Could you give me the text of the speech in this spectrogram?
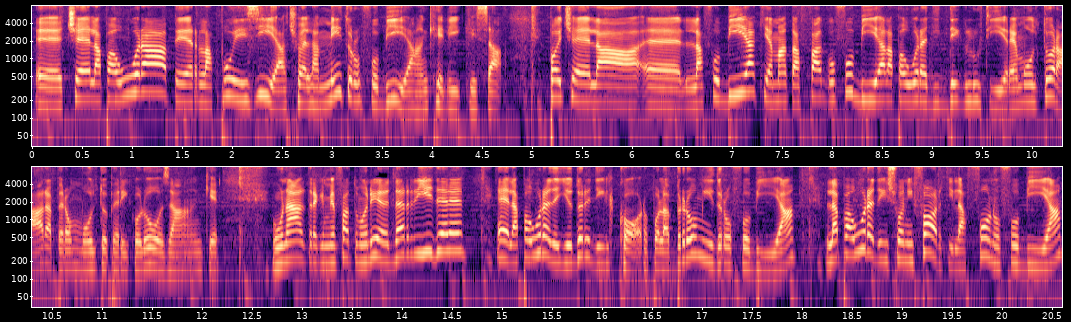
Eh, c'è la paura per la poesia, cioè la metrofobia, anche lì chissà. Poi c'è la, eh, la fobia fobia chiamata fagofobia, la paura di deglutire, molto rara però molto pericolosa anche. Un'altra che mi ha fatto morire da ridere è la paura degli odori del corpo, la bromidrofobia, la paura dei suoni forti, la fonofobia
